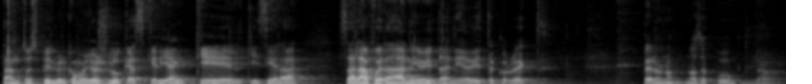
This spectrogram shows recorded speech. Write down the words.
tanto Spielberg como George Lucas querían que el que hiciera Sala fuera Danny DeVito. Danny DeVito, correcto. Pero no, no se pudo. No.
